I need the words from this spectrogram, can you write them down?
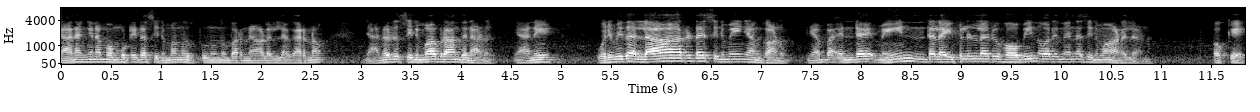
ഞാനങ്ങനെ മമ്മൂട്ടിയുടെ സിനിമ നിർത്തുന്നു പറഞ്ഞ ആളല്ല. കാരണം ഞാനൊരു സിനിമാ ഭ്രാന്തനാണ് ഞാൻ ഒരുവിധം എല്ലാവരുടെ സിനിമയും ഞാൻ കാണും. ഞാൻ എന്റെ മെയിൻ എന്റെ ലൈഫിലുള്ള ഒരു ഹോബി എന്ന് പറയുന്നത് തന്നെ സിനിമ കാണലാണ്. ഓക്കെ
